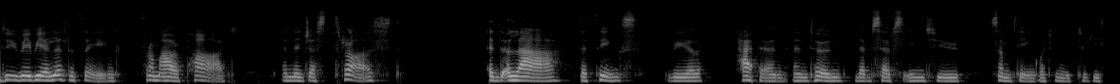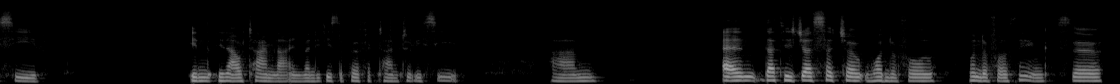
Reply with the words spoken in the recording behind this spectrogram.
do maybe a little thing from our part, and then just trust and allow that things will happen and turn themselves into something what we need to receive in, in our timeline when it is the perfect time to receive. Um, and that is just such a wonderful, wonderful thing. So,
